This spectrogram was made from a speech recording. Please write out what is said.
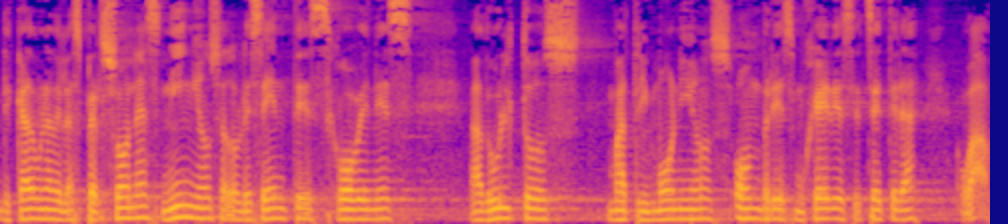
de cada una de las personas, niños, adolescentes, jóvenes, adultos, matrimonios, hombres, mujeres, etcétera. Wow.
